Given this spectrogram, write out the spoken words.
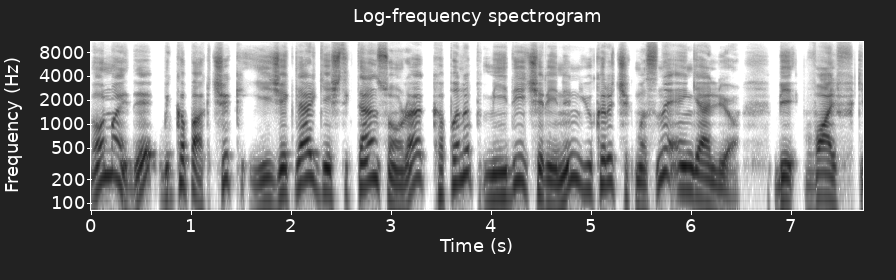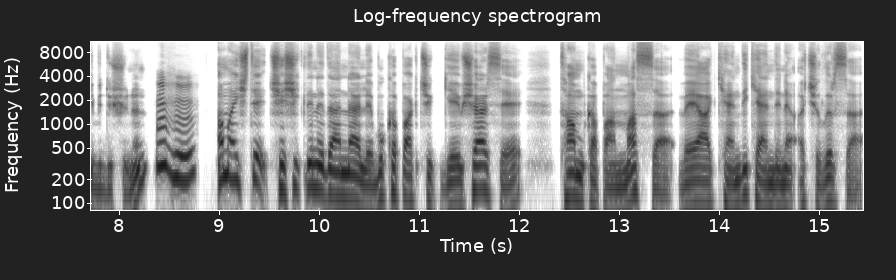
Normalde bir kapakçık yiyecekler geçtikten sonra kapanıp mide içeriğinin yukarı çıkmasını engelliyor. Bir valve gibi düşünün. Hı hı. Ama işte çeşitli nedenlerle bu kapakçık gevşerse, tam kapanmazsa veya kendi kendine açılırsa,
